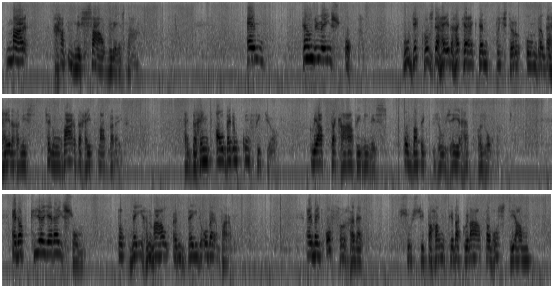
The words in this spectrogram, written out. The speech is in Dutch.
Maar gaat u missaal nu eens na. En tel nu eens op hoe dikwijls de heilige kerk den priester onder de heilige mis zijn onwaardigheid laat bereiden. Het begint al bij de confituur, quia peccavi nimis, omdat ik zozeer heb gezondigd. En dat Kyrie tot negenmaal een bede op erbarming. En bij het offergebed, suscita hanc immaculata hostiam,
